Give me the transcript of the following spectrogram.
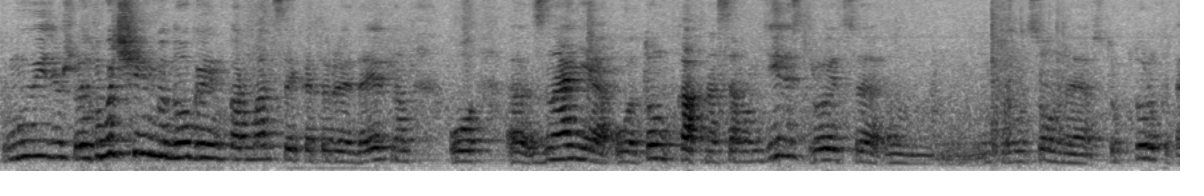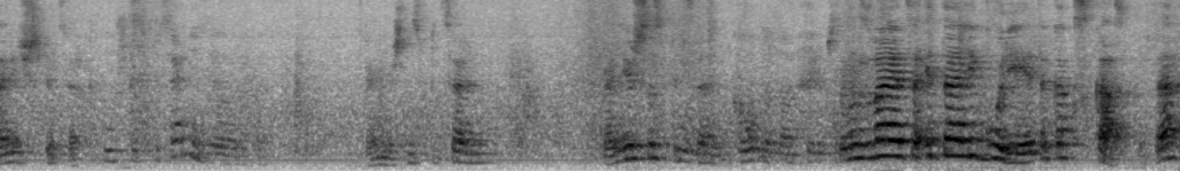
то мы увидим, что очень много информации, которая дает нам о э, знания о том, как на самом деле строится эм, информационная структура католической церкви. Может, специально сделали? Конечно, специально. Конечно, специально. Что называется, это аллегория, это как сказка. Да?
